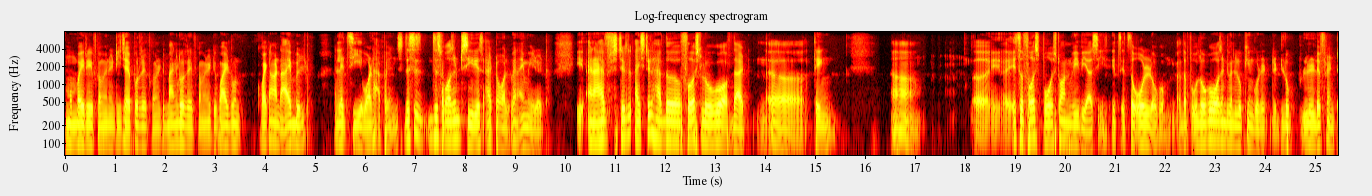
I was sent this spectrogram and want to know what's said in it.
mumbai rave community jaipur rave community bangalore rave community. Why don't why can't i build? And let's see what happens. This is this wasn't serious at all when i made it. And i have still i still have the first logo of that uh, thing. Uh, uh, it's the first post on VVRC. It's it's the old logo. The logo wasn't even looking good. It, it looked a little different.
